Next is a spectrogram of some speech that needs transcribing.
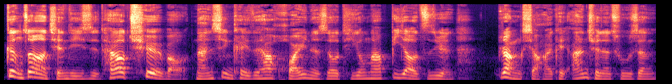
更重要的前提是她要确保男性可以在她怀孕的时候提供她必要资源，让小孩可以安全的出生。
